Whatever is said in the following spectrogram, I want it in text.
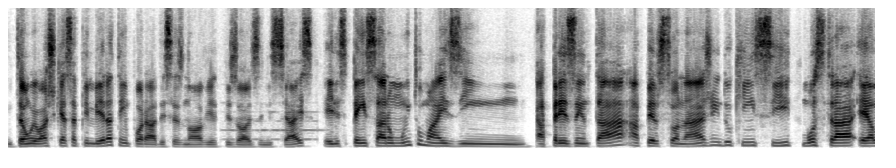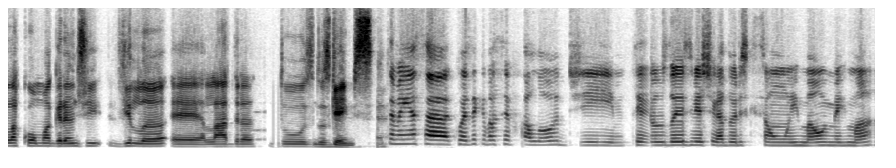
Então eu acho que essa primeira temporada, esses nove episódios iniciais, eles pensaram muito mais em apresentar a personagem do que em si mostrar ela como a grande vilã é, ladra dos, dos games. Também essa coisa que você falou de ter os dois investigadores que são um irmão e uma irmã,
